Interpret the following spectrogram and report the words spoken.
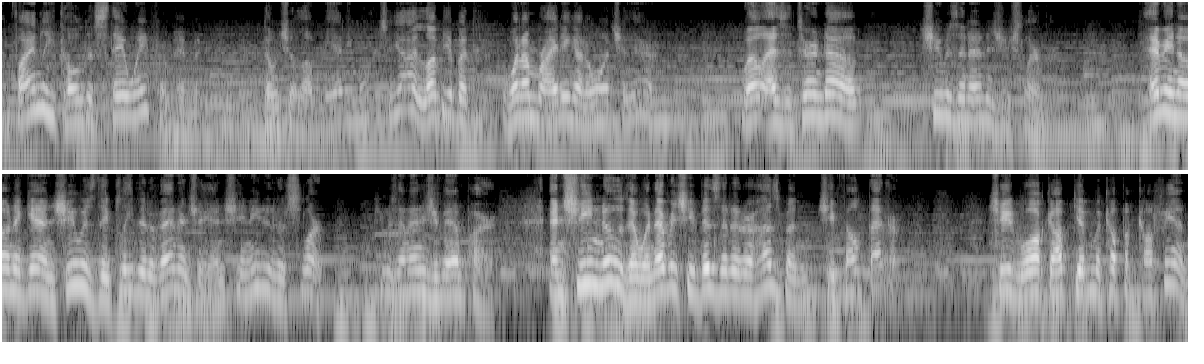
And finally, he told her, stay away from him and don't you love me anymore? He said, yeah, I love you, but when I'm writing, I don't want you there. Well, as it turned out, she was an energy slurper. every now and again, she was depleted of energy and she needed a slurp. Was an energy vampire. And she knew that whenever she visited her husband, she felt better. She'd walk up, give him a cup of coffee, and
